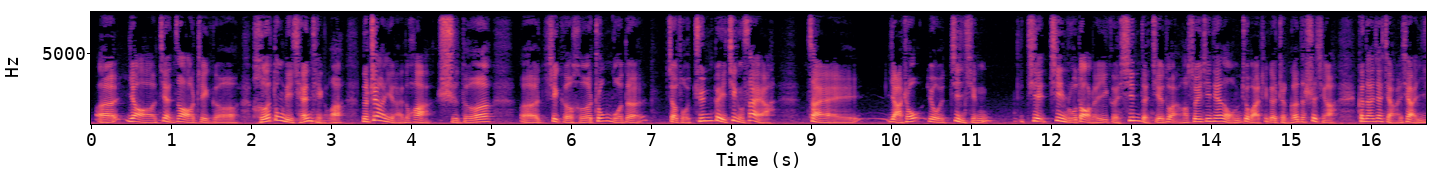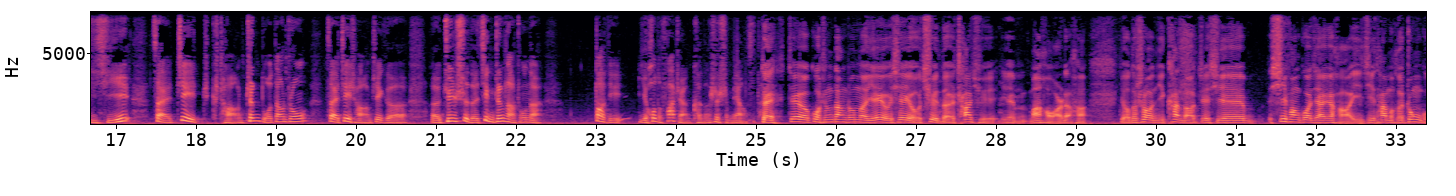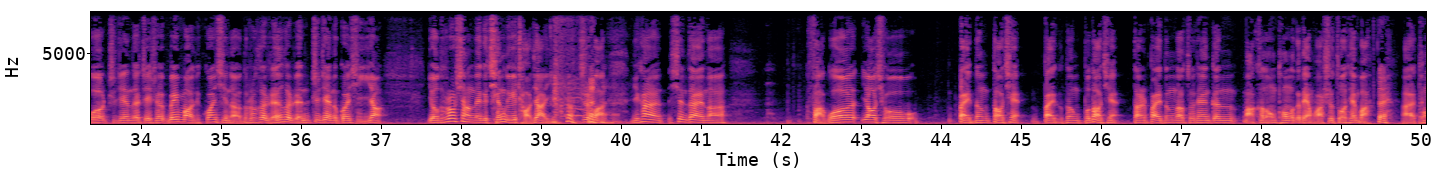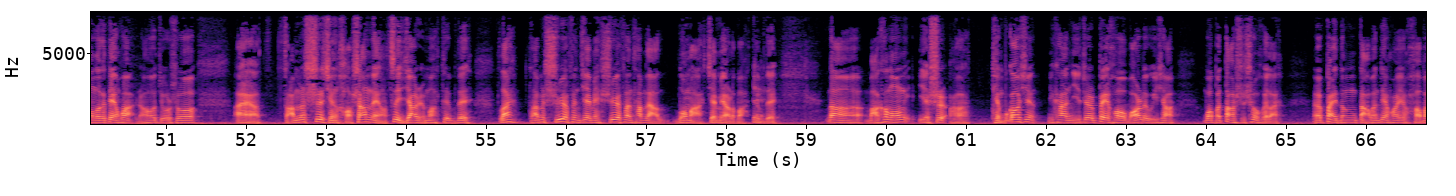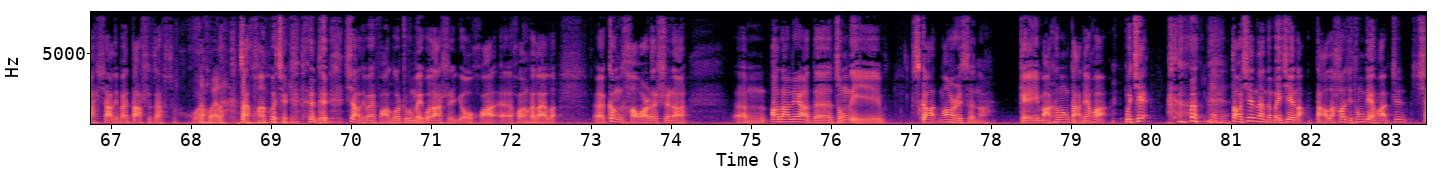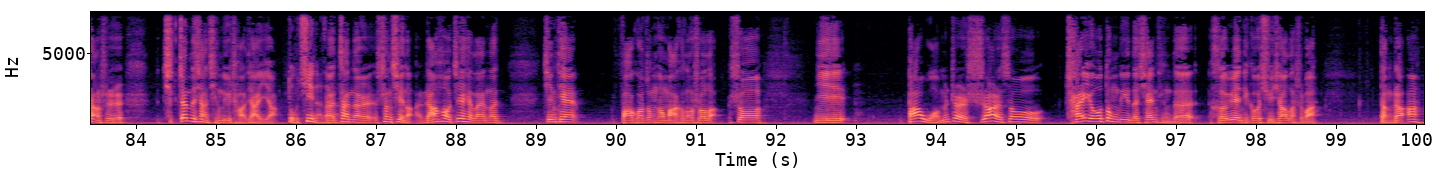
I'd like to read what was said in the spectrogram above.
呃，要建造这个核动力潜艇了。那这样一来的话，使得呃这个和中国的叫做军备竞赛啊，在亚洲又进行进进入到了一个新的阶段啊。所以今天呢，我们就把这个整个的事情啊，跟大家讲一下，以及在这场争夺当中，在这场这个呃军事的竞争当中呢。到底以后的发展可能是什么样子的？对，这个过程当中呢，也有一些有趣的插曲，也蛮好玩的哈。有的时候你看到这些西方国家也好，以及他们和中国之间的这些微妙的关系呢，都是和人和人之间的关系一样，有的时候像那个情侣吵架一样，是吧？你看现在呢，法国要求拜登道歉，拜登不道歉，但是拜登呢，昨天跟马克龙通了个电话，是昨天吧？对，哎，通了个电话，然后就是说，哎呀。咱们事情好商量，自己家人嘛，对不对？来，咱们十月份见面，十月份他们俩罗马见面了吧，对不对？那马克龙也是啊，挺不高兴。你看你这背后玩了我一下，我把大使撤回来。呃，拜登打完电话以后，好吧，下礼拜大使再回再回来，再还回去。对 对，下礼拜法国驻美国大使又还呃还回来了。呃，更好玩的是呢，嗯，澳大利亚的总理 Scott Morrison 呢，给马克龙打电话不接。到现在都没接呢，打了好几通电话，真像是真的像情侣吵架一样，赌气呢，呃，在那儿生气呢。然后接下来呢，今天法国总统马克龙说了，说你把我们这儿十二艘柴油动力的潜艇的合约你给我取消了是吧？等着啊，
